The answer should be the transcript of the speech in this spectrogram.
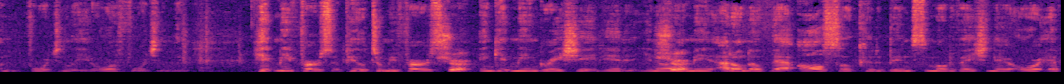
unfortunately or fortunately, hit me first, appeal to me first, Sure. and get me ingratiated in it. You know Sure. what I mean? I don't know if that also could have been some motivation there, or if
